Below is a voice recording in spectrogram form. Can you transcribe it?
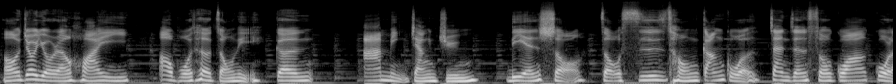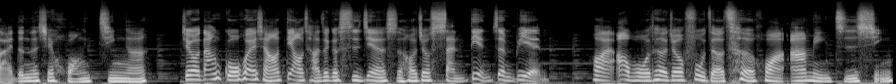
然后就有人怀疑奥伯特总理跟阿敏将军联手走私从刚果战争搜刮过来的那些黄金啊。结果当国会想要调查这个事件的时候，就闪电政变。后来奥伯特就负责策划，阿敏执行，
